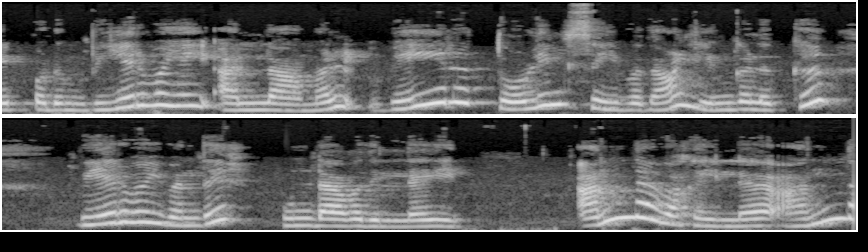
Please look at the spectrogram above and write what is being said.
ஏற்படும் வியர்வையை அல்லாமல் வேறு தொழில் செய்வதால் எங்களுக்கு வியர்வை வந்து உண்டாவதில்லை. அந்த வகையில் அந்த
